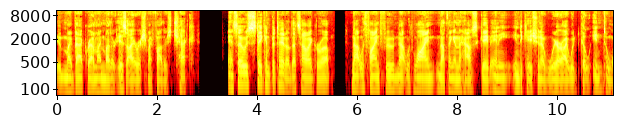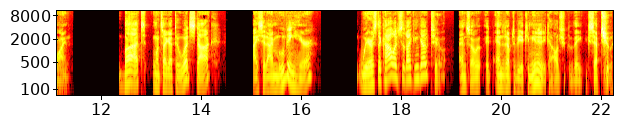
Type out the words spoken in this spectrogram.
my background, my mother is Irish, my father's Czech. And so it was steak and potato. That's how I grew up. Not with fine food, not with wine. Nothing in the house gave any indication of where I would go into wine. But once I got to Woodstock, I said, I'm moving here. Where's the college that I can go to? And so it ended up to be a community college. They accept you.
